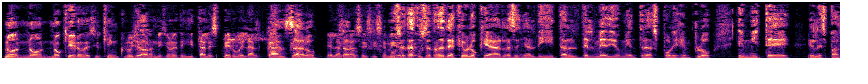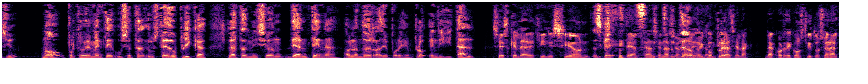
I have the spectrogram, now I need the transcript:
No, no, no quiero decir que incluya Claro. transmisiones digitales, pero el alcance, Claro, el claro. alcance sí se mide. usted, usted tendría que bloquear la señal digital del medio mientras, por ejemplo, emite el espacio, ¿no? Porque obviamente usted, tra- usted duplica la transmisión de antena, hablando de radio, por ejemplo, en digital. Sí, es que la definición Es de, que de alcance es un nacional tema muy es la la, la Corte Constitucional.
